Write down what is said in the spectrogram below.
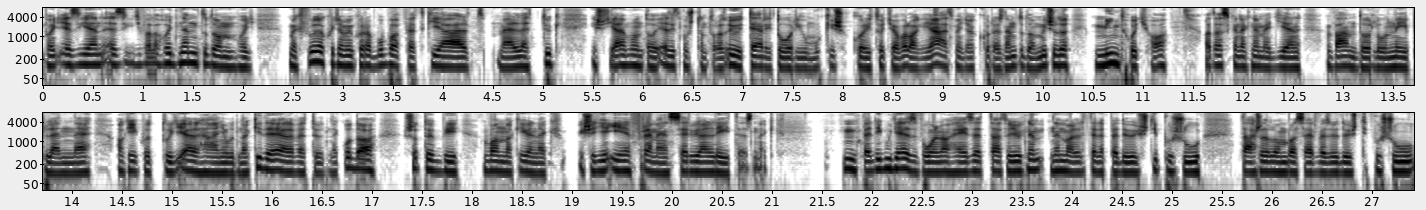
vagy ez ilyen, ez így valahogy nem tudom, hogy meg főleg, hogy amikor a Boba Fett kiállt mellettük, és elmondta, hogy ez itt mostantól az ő territóriumuk, és akkor itt, hogyha valaki átmegy, akkor ez nem tudom micsoda, mint hogyha a Tuskenek nem egy ilyen vándorló nép lenne, akik ott úgy elhányódnak ide, elvetődnek oda, stb. vannak, élnek, és egy ilyen fremenszerűen léteznek. Hm, pedig ugye ez volna a helyzet, tehát hogy ők nem, nem a letelepedős típusú, társadalomba szerveződős típusú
